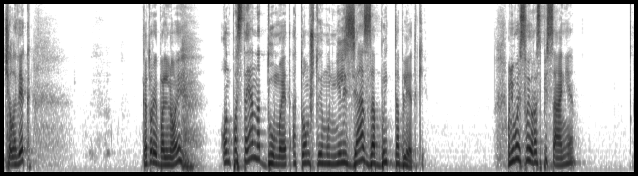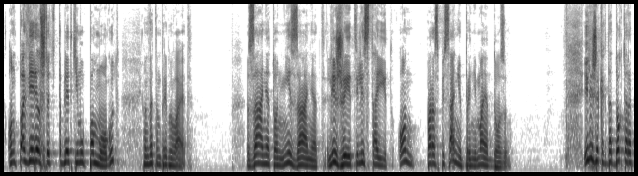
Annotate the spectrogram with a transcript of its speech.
Человек, который больной, он постоянно думает о том, что ему нельзя забыть таблетки. У него есть свое расписание. Он поверил, что эти таблетки ему помогут. И он в этом пребывает. Занят он, не занят, лежит или стоит. Он по расписанию принимает дозу. Или же, когда доктор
